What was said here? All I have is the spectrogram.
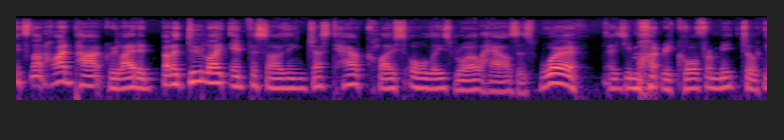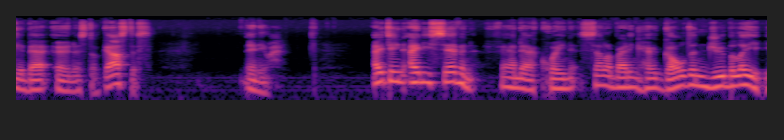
It's not Hyde Park related, but I do like emphasising just how close all these royal houses were, as you might recall from me talking about Ernest Augustus. Anyway, 1887 found our Queen celebrating her Golden Jubilee,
